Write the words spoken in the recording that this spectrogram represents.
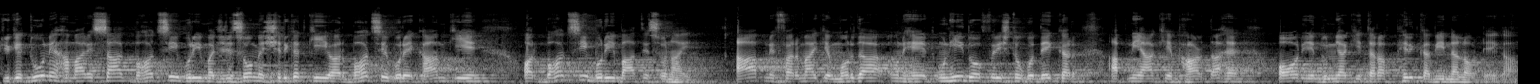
क्योंकि तूने हमारे साथ बहुत सी बुरी मजलिसों में शिरकत की और बहुत से बुरे काम किए और बहुत सी बुरी बातें सुनाई। आपने फरमाया कि मुर्दा उन्हें उन्हीं दो फरिश्तों को देखकर अपनी आँखें फाड़ता है और ये दुनिया की तरफ़ फिर कभी न लौटेगा।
